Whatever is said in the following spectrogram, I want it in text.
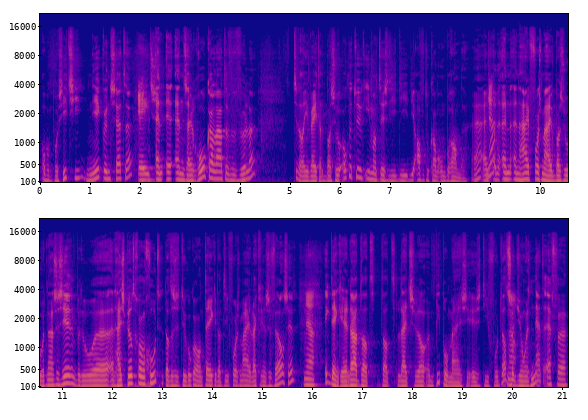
op een positie neer kunt zetten Eens. en, en, en zijn rol kan laten vervullen. Terwijl je weet dat Bazoer ook natuurlijk iemand is die, die, die af en toe kan ontbranden. Hè? En, Ja. en, en, en hij, volgens mij heeft Bazoer het naar zijn zin. Ik bedoel, eh, en hij speelt gewoon goed. Dat is natuurlijk ook wel een teken dat hij volgens mij lekker in zijn vel zit. ja. Ik denk inderdaad dat, dat Leitsch wel een people manager is die voor dat Ja. soort jongens net even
